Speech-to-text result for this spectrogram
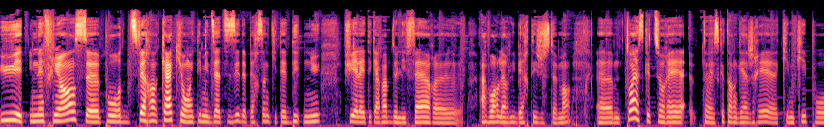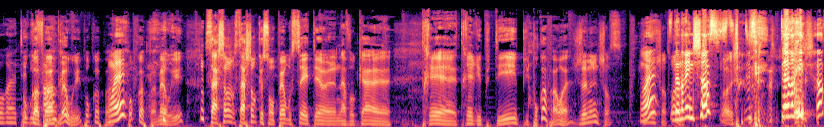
eu une influence euh, pour différents cas qui ont été médiatisés de personnes qui étaient détenues, puis elle a été capable de les faire avoir leur liberté justement. Toi, est-ce que tu aurais, est-ce que tu engagerais Kim K pour te Pourquoi défendre? pas? Ben oui, pourquoi pas? Ouais? Pourquoi pas? Ben oui. sachant, sachant que son père aussi a été un avocat très, très réputé, puis pourquoi pas, ouais. Je donnerais une chance. Ouais? Tu donnerais une chance? Ouais. tu donnerais une chance?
